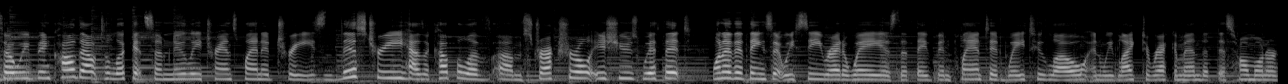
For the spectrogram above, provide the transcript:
So we've been called out to look at some newly transplanted trees. This tree has a couple of um, structural issues with it. One of the things that we see right away is that they've been planted way too low and we'd like to recommend that this homeowner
